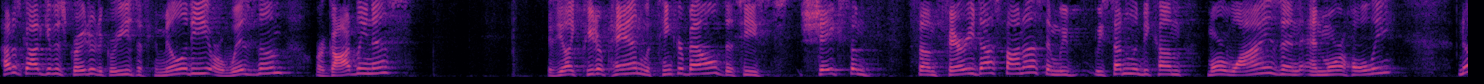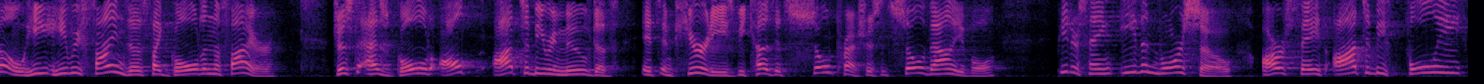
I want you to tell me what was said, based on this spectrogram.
How does God give us greater degrees of humility or wisdom or godliness? Is he like Peter Pan with Tinkerbell? Does he shake some, some fairy dust on us and we, we suddenly become more wise and, and more holy? No, he, he refines us like gold in the fire. Just as gold ought, ought to be removed of its impurities because it's so precious, it's so valuable, Peter's saying, even more so, our faith ought to be fully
